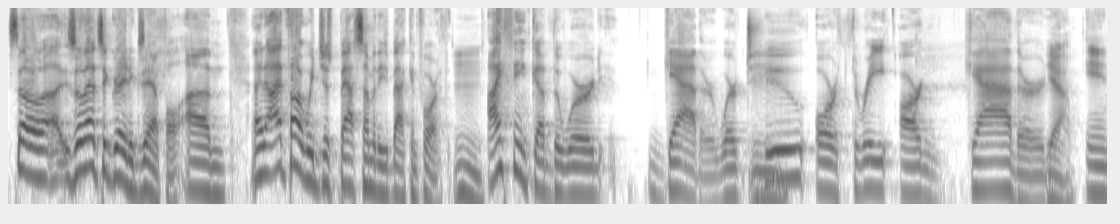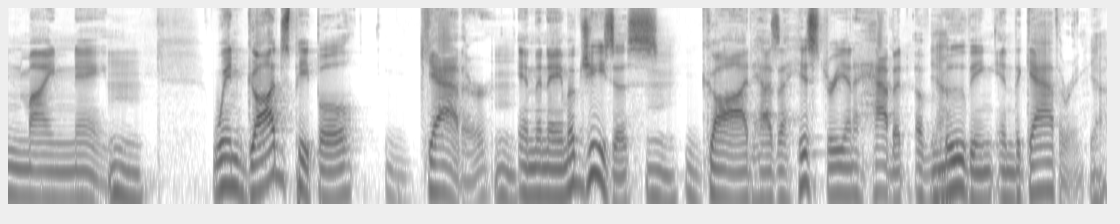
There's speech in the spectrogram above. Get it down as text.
so uh, so that's a great example. Um, and I thought we'd just bat some of these back and forth. Mm. I think of the word gather, where mm. two or three are gathered Yeah. in my name. Mm. When God's people gather in the name of Jesus, God has a history and a habit of moving in the gathering. Yeah.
